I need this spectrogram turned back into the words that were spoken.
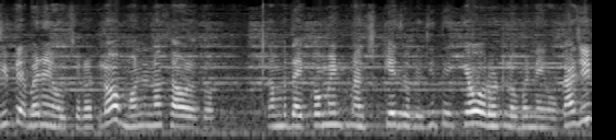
જીતે બનાવ્યો છે રોટલો. મને નથી આવડતો. તમે બધા કોમેન્ટમાં જ કહેજો કે જીતે કેવો રોટલો બનાવ્યો. કાજી.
